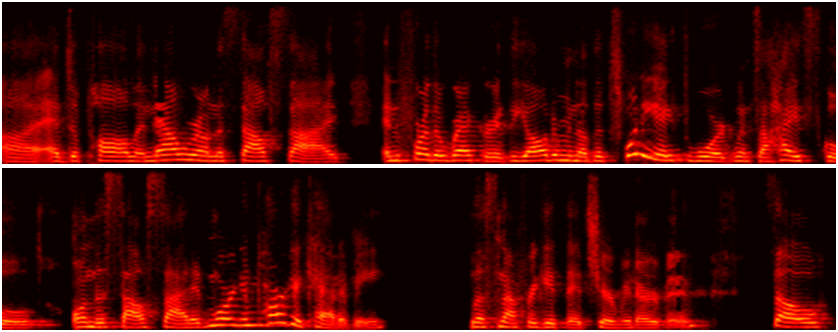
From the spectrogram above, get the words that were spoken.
uh, at DePaul, and now we're on the south side. And for the record, the alderman of the 28th ward went to high school on the south side at Morgan Park Academy. Let's not forget that, Chairman Ervin. So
